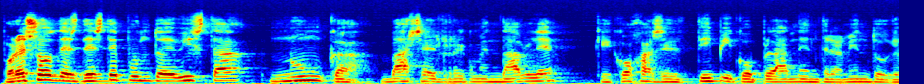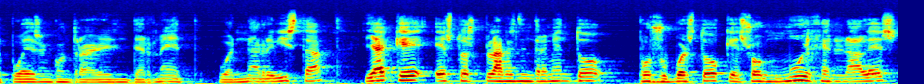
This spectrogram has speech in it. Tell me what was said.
Por eso, desde este punto de vista, nunca va a ser recomendable que cojas el típico plan de entrenamiento que puedes encontrar en internet o en una revista, ya que estos planes de entrenamiento, por supuesto, que son muy generales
